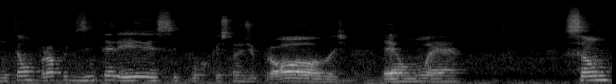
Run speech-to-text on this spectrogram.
Então, o próprio desinteresse por questões de provas, é ou não é, são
